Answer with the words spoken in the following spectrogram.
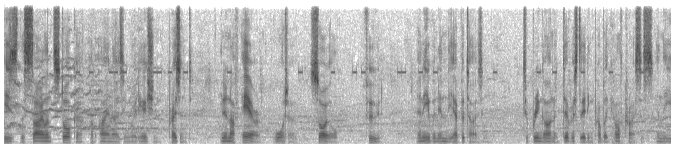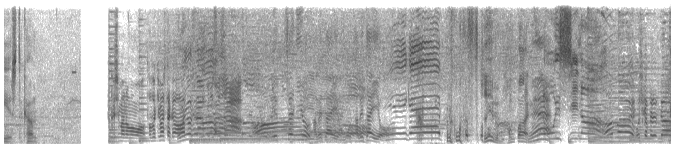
is the silent stalker of ionizing radiation present in enough air, water, soil, food, and even in the advertising to bring on a devastating public health crisis in the years to come. 福島の桃届きましたか届きましためっちゃ匂う食べたいよもう食べたいよ水分半端ないねね美味しいな甘い美味しかったですか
